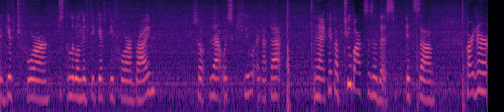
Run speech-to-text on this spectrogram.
a gift for, just a little nifty gifty for a bride. So that was cute. I got that. And then I picked up two boxes of this. It's uh, Gartner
